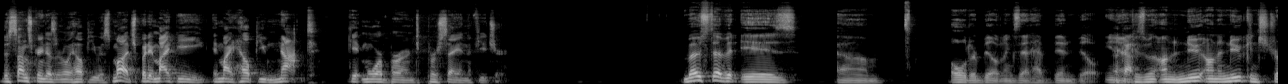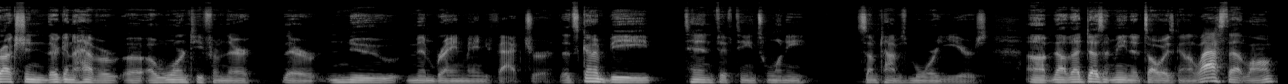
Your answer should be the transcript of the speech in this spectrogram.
the sunscreen doesn't really help you as much, but it might be, it might help you not get more burned per se in the future. Most of it is um, older buildings that have been built. You know, because okay. on a new on a new construction, they're going to have a, a, warranty from their their new membrane manufacturer. That's going to be 10, 15, 20, sometimes more years. Um, now that doesn't mean it's always going to last that long,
